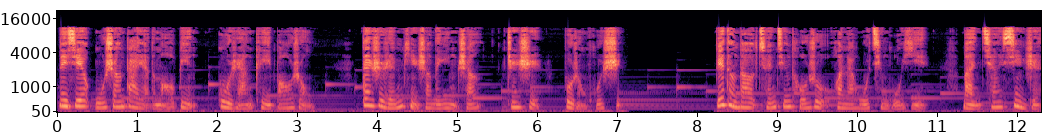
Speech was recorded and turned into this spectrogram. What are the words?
那些无伤大雅的毛病固然可以包容，但是人品上的硬伤真是不容忽视。别等到全情投入换来无情无义，满腔信任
